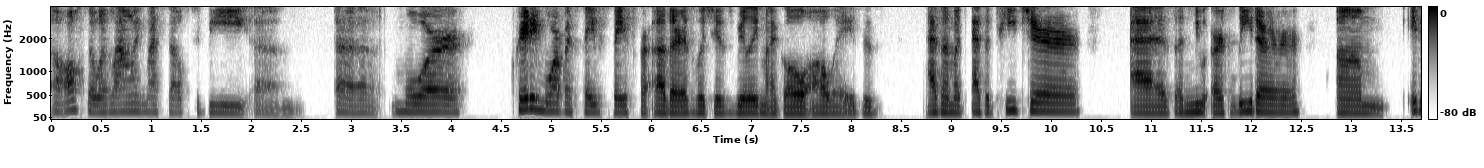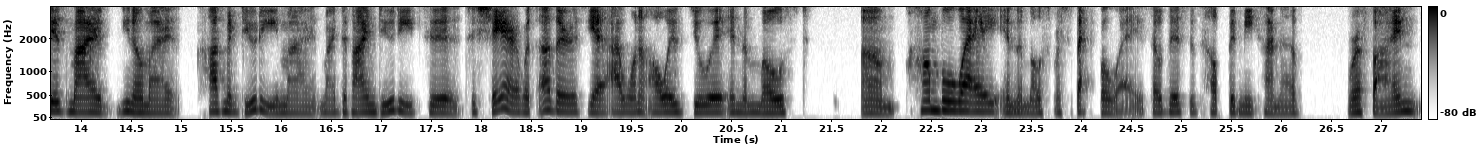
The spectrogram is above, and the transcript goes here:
also allowing myself to be um uh more creating more of a safe space for others which is really my goal always is as i'm a, as a teacher as a new earth leader um it is my you know my cosmic duty my my divine duty to to share with others yet i want to always do it in the most um humble way in the most respectful way. So this is helping me kind of refine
